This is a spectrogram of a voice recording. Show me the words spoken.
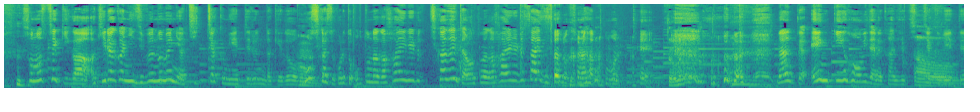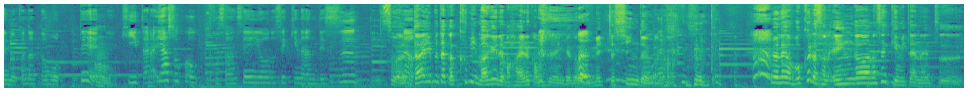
その席が明らかに自分の目にはちっちゃく見えてるんだけど、うん。もしかしてこれって大人が入れる近づいたら大人が入れるサイズなのかなと思って。どういうこと？なんか遠近法みたいな感じでちっちゃく見えてるのかなと思ってうん。聞いたら「いやそこはお子さん専用の席なんです」って言ってそうやなだいぶだから首曲げれば入るかもしれんけどめっちゃしんどいわな でもなんか僕らその縁側の席みたいなやつ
